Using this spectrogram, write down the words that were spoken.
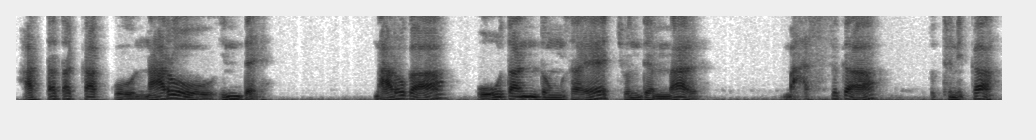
아따다깎고 나루인데 나루가 오단 동사의 존댓말 마스가 붙으니까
